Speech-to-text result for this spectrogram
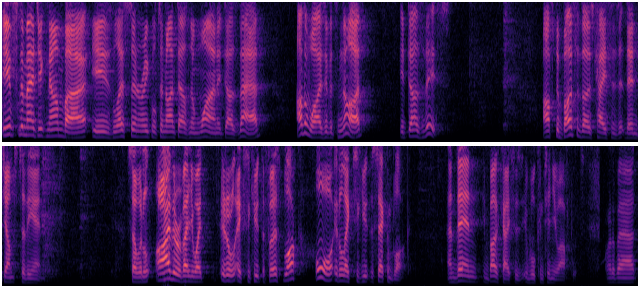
if the magic number is less than or equal to 9001, it does that. Otherwise, if it's not, it does this. After both of those cases, it then jumps to the end. So it'll either evaluate, it'll execute the first block, or it'll execute the second block. And then, in both cases, it will continue afterwards. What about,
